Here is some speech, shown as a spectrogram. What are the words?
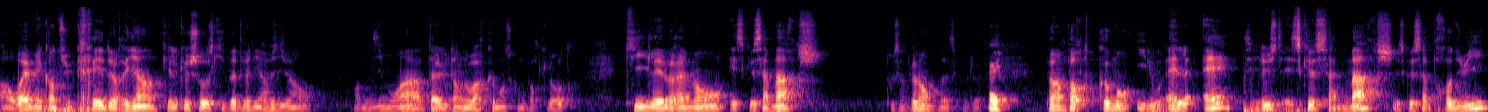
Ah ouais, mais quand tu crées de rien quelque chose qui doit devenir vivant, en dix mois, tu as le temps de voir comment se comporte l'autre, qui il est vraiment, est-ce que ça marche? Tout simplement. Oui peu importe comment il ou elle est, c'est juste est-ce que ça marche, est-ce que ça produit,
